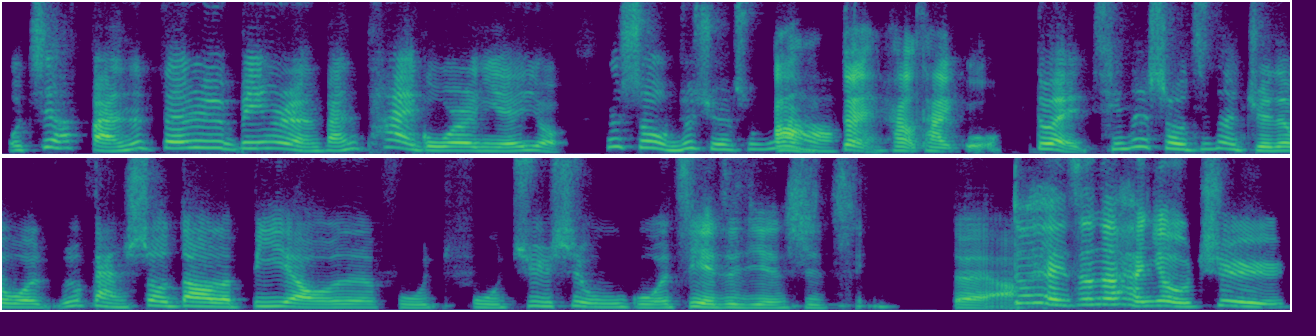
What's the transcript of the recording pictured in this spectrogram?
我记得反正菲律宾人，反正泰国人也有。那时候我们就觉得说，哇，啊、对，还有泰国，对，其实那时候真的觉得我，我感受到了 BL 的辅辅剧是无国界这件事情。对啊，对，真的很有趣。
